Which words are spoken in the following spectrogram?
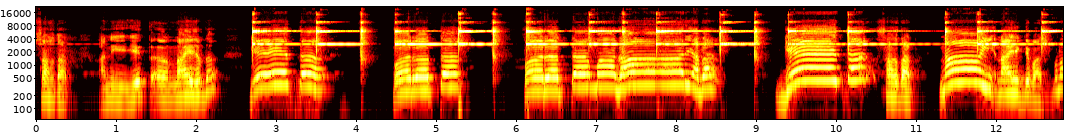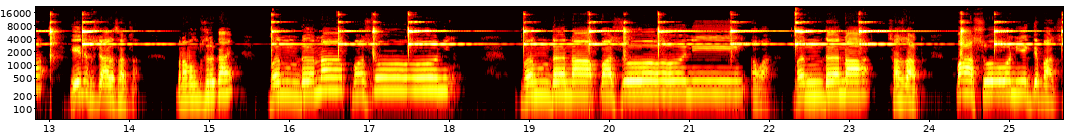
सहा सात आठ. आणि येत नाही शब्द. येत परत परत माघारी. आता. घेत सहा सात आठ. नाही नाही एक ते पाच. पुन्हा येण्यासाठी आलं सारखा पुन्हा मग दुसरं काय? बंधनापासून बंधनापासून अवा बंधना सहा सात. पासून एक ते पाच.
